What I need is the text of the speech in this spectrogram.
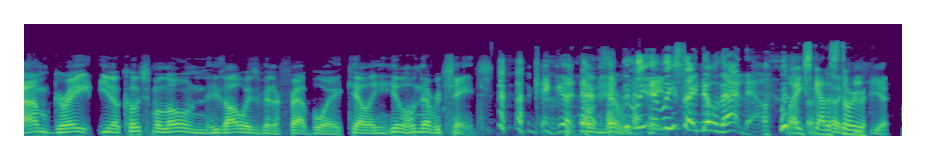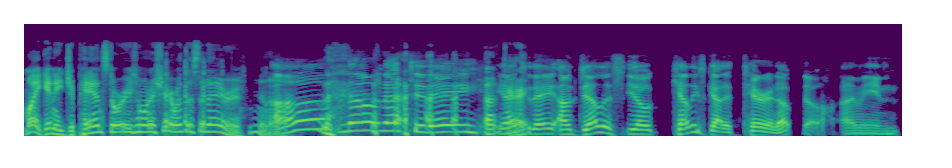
I'm great. You know, Coach Malone, he's always been a frat boy, Kelly. He'll never change. Okay, good. I'll at, never le- at least I know that now. Mike's got a story. yeah. Mike, any Japan stories you want to share with us today, or you know? Uh, no, not today. Okay. Not today. I'm jealous. You know, Kelly's got to tear it up, though. I mean,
